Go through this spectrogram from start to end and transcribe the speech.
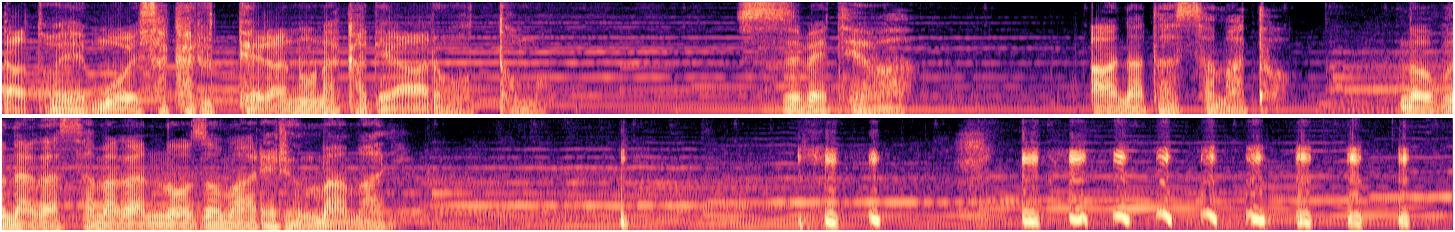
たとえ燃え盛る寺の中であろうとも。全てはあなた様と信長様が望まれるままに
